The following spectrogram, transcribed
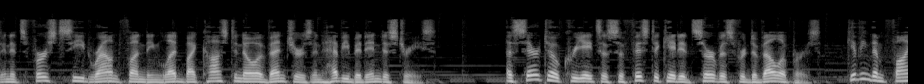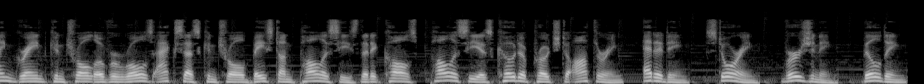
in its first seed round funding led by Costanoa Ventures and Heavybit Industries. Aserto creates a sophisticated service for developers, giving them fine-grained control over roles access control based on policies that it calls policy as code approach to authoring, editing, storing, versioning, building,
